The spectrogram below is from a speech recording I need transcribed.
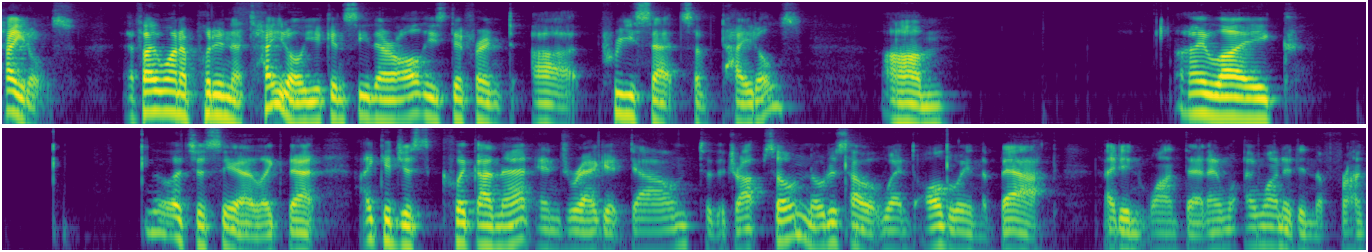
titles. If I want to put in a title, you can see there are all these different uh, presets of titles. Um, I like, let's just say I like that. I could just click on that and drag it down to the drop zone. Notice how it went all the way in the back. I didn't want that. I, I want it in the front.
